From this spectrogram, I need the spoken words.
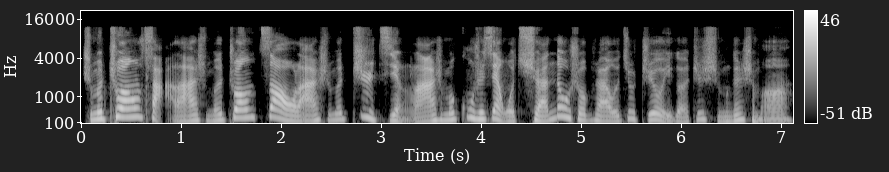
什么妆法啦，什么妆造啦，什么置景啦，什么故事线，我全都说不出来。我就只有一个，这是什么跟什么啊？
